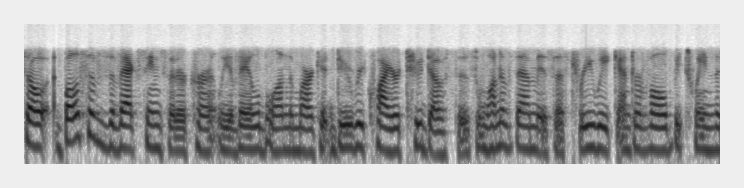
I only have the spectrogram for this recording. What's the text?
So, both of the vaccines that are currently available on the market do require two doses. One of them is a three week interval between the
